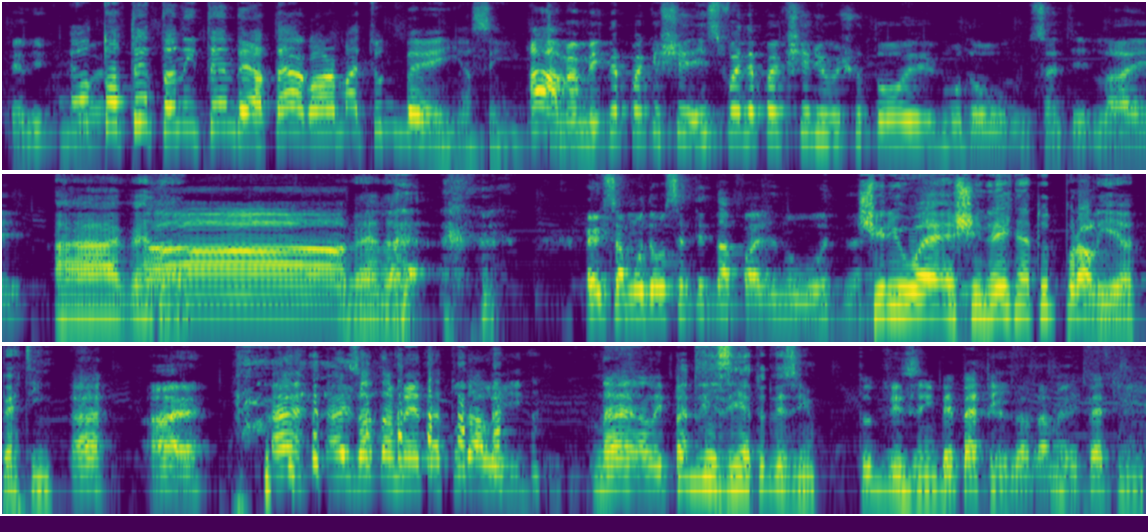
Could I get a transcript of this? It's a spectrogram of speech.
Entendi como Eu é. tô tentando entender até agora, mas tudo bem, assim. Ah, meu amigo, depois que isso foi depois que Shiryu chutou e mudou o sentido lá e. Ah, é verdade. Ah, é verdade. Ele só mudou o sentido da página no Word, né? Shiryu é, é chinês, né? Tudo por ali, é pertinho. é. Ah, é? É, é exatamente, é tudo ali. Né? Ali Tudo vizinho, é tudo vizinho. Tudo vizinho, bem pertinho. Exatamente. Bem pertinho.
